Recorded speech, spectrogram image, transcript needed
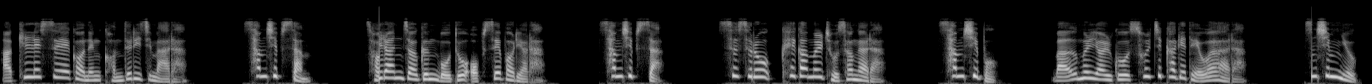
아킬레스의 건은 건드리지 마라. 33. 저일한 적은 모두 없애버려라. 34. 스스로 쾌감을 조성하라. 35. 마음을 열고 솔직하게 대화하라. 36.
